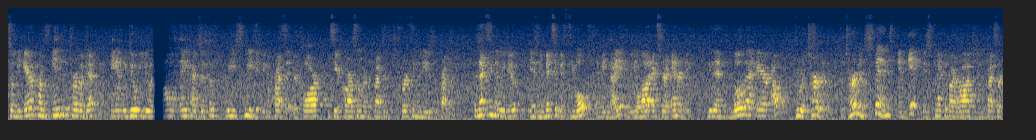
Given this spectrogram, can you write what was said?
So the air comes into the turbojet, and we do what you do in almost any type of system. We squeeze it, we compress it. Your car, you see your car cylinder compresses. The first thing we need is compression. The next thing that we do is we mix it with fuel and we ignite it, and we get a lot of extra energy. We then blow that air out through a turbine. The turbine spins and it is connected by a rod to the compressor.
